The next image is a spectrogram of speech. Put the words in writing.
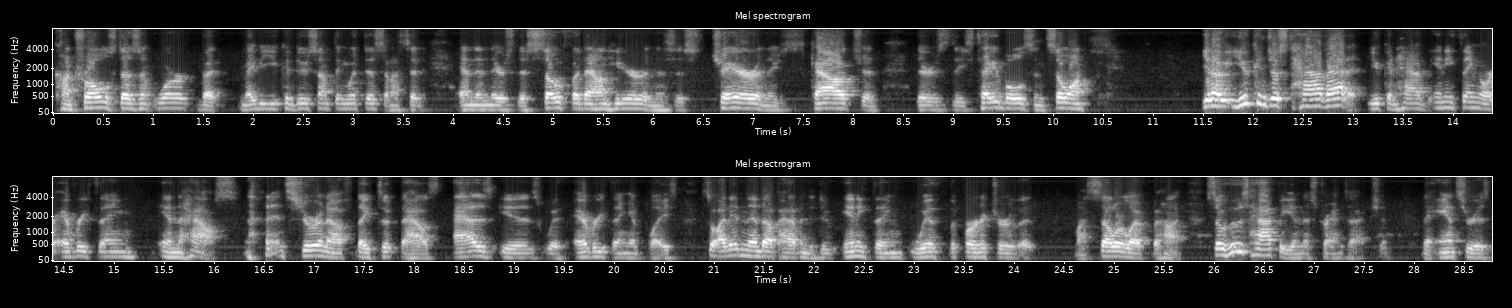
controls doesn't work, but maybe you can do something with this. And I said, and then there's this sofa down here and there's this chair and there's couch and there's these tables and so on. You know, you can just have at it. You can have anything or everything in the house. and sure enough, they took the house as is with everything in place. So I didn't end up having to do anything with the furniture that my seller left behind. So who's happy in this transaction? The answer is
